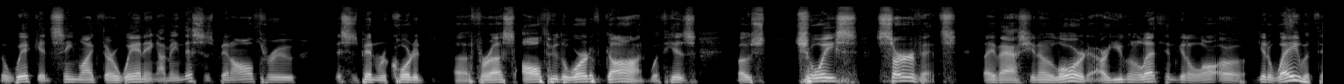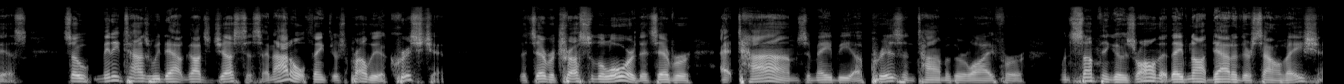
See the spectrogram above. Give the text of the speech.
the wicked seem like they're winning? I mean, this has been all through this has been recorded uh, for us all through the Word of God with His most choice servants. They've asked, you know, Lord, are you going to let them get along, uh, get away with this? So many times we doubt God's justice, and I don't think there's probably a Christian that's ever trusted the Lord that's ever at times and maybe a prison time of their life or when something goes wrong that they've not doubted their salvation.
